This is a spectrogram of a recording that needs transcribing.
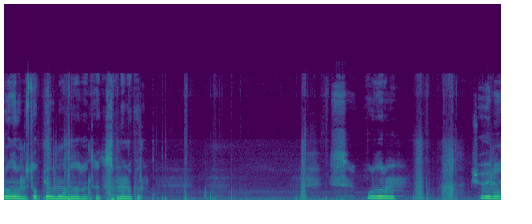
buralarımızı toplayalım orada hatta kısmına bakalım. Oralarımı şöyle şöyle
